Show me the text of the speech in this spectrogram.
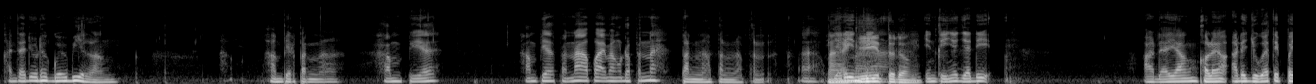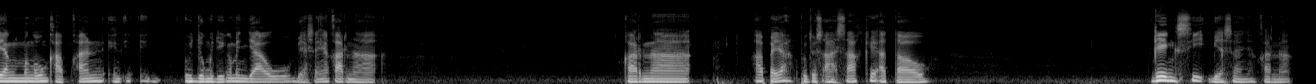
Kan tadi udah gue bilang. Ha- Hampir pernah. Hampir. Hampir pernah apa emang udah pernah? Pernah, pernah, pernah. Ah, Nah Jadi intinya- gitu dong. Intinya jadi ada yang kalau yang ada juga tipe yang mengungkapkan ujung-ujungnya menjauh biasanya karena karena apa ya putus asa ke atau gengsi biasanya karena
